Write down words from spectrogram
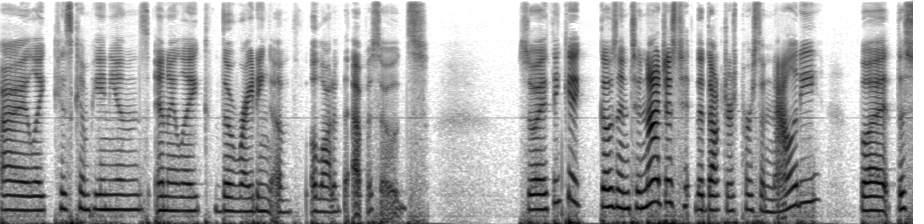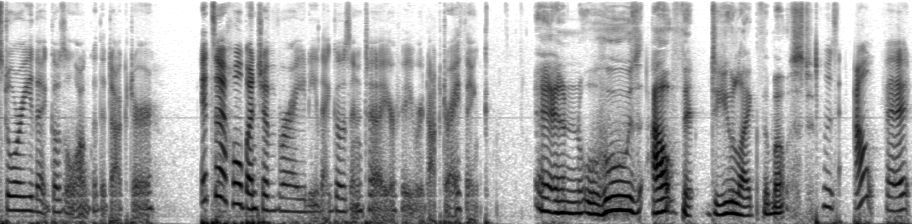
I like his companions, and I like the writing of a lot of the episodes. So I think it goes into not just the doctor's personality, but the story that goes along with the doctor. It's a whole bunch of variety that goes into your favorite doctor, I think. And whose outfit do you like the most? Whose outfit?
